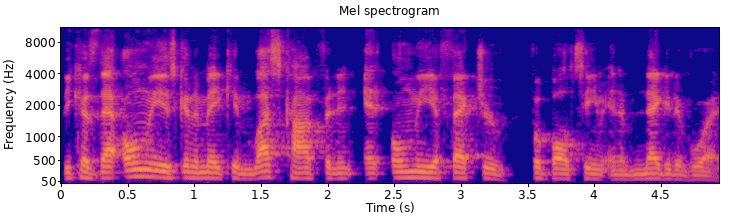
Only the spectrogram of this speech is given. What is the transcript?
because that only is going to make him less confident and only affect your football team in a negative way.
